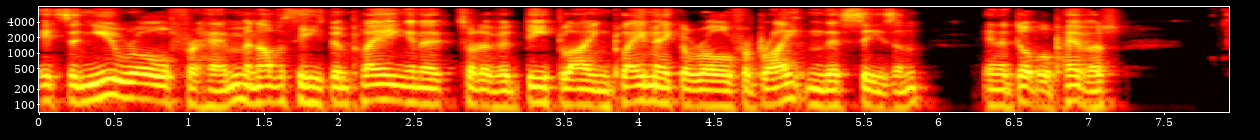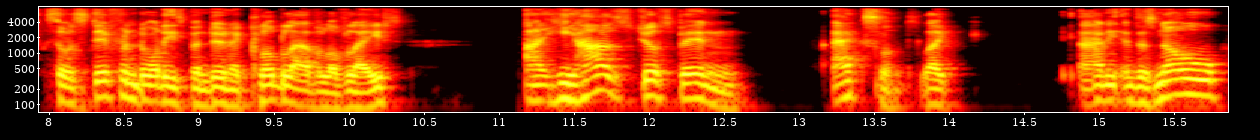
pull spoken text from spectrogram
it's a new role for him. And obviously he's been playing in a sort of a deep lying playmaker role for Brighton this season in a double pivot. So it's different to what he's been doing at club level of late. And he has just been excellent. Like, and, he, and there's no,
